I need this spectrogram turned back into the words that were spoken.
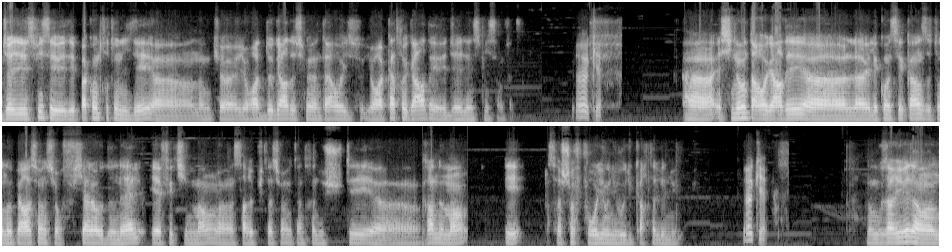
Jalen Smith n'est pas contre ton idée, euh, donc euh, il y aura deux gardes supplémentaires, il y aura quatre gardes et Jalen Smith en fait. Ok. Euh, et sinon, tu as regardé les conséquences de ton opération sur Fiala O'Donnell et effectivement, sa réputation est en train de chuter grandement et ça chauffe pour lui au niveau du cartel de nuit. Ok. Donc vous arrivez devant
